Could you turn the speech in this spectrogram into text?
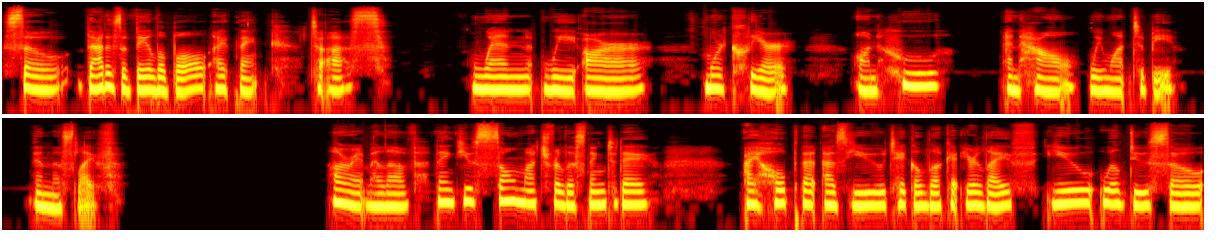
So that is available, I think, to us when we are more clear on who and how we want to be in this life. All right, my love, thank you so much for listening today. I hope that as you take a look at your life, you will do so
